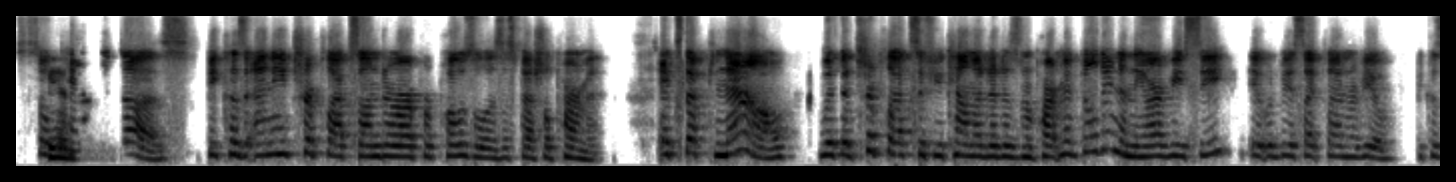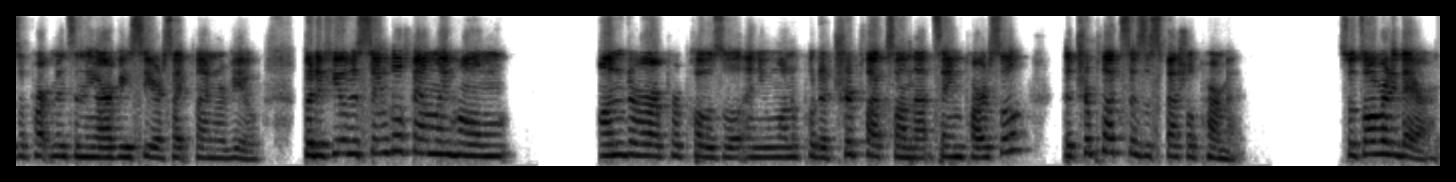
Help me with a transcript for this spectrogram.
So And- it does, because any triplex under our proposal is a special permit. Except now, with a triplex, if you counted it as an apartment building in the RVC, it would be a site plan review, because apartments in the RVC are site plan review. But if you have a single family home under our proposal and you want to put a triplex on that same parcel, the triplex is a special permit. So it's already there.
